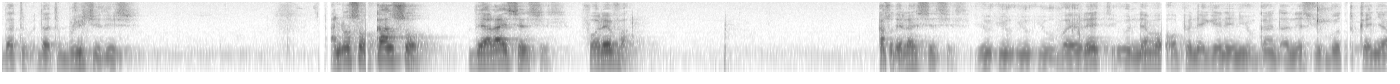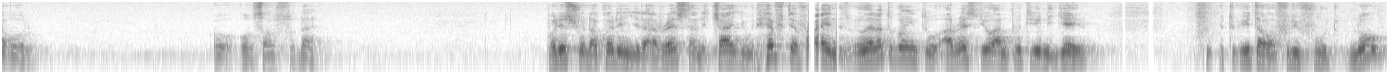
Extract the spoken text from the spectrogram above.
that, that breach this. And also cancel their licenses forever. Cancel the licenses. You, you, you, you violate, you will never open again in Uganda unless you go to Kenya or, or, or South Sudan. Police should accordingly arrest and charge you with hefty fines. We are not going to arrest you and put you in jail to, to eat our free food. No,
